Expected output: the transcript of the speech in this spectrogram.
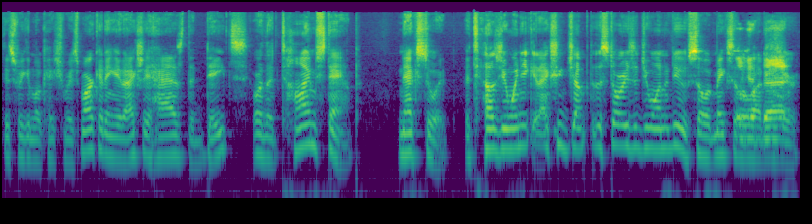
this week in location-based marketing, it actually has the dates or the timestamp next to it. It tells you when you can actually jump to the stories that you want to do, so it makes it look a lot easier.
